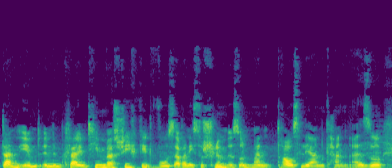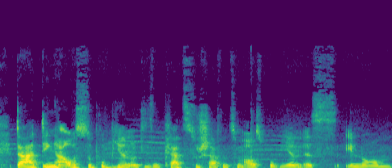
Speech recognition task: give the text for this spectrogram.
dann eben in einem kleinen Team was schief geht, wo es aber nicht so schlimm ist und man daraus lernen kann. Also da Dinge auszuprobieren und diesen Platz zu schaffen zum Ausprobieren ist enorm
